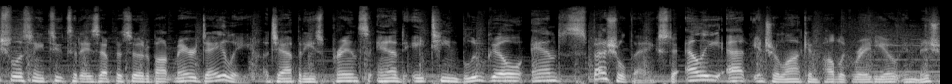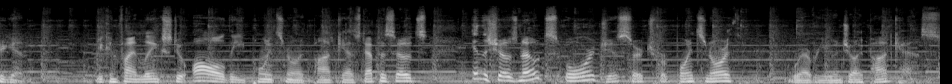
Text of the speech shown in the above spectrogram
Thanks for listening to today's episode about Mayor Daley, a Japanese prince, and 18 bluegill, and special thanks to Ellie at Interlochen Public Radio in Michigan. You can find links to all the Points North podcast episodes in the show's notes, or just search for Points North wherever you enjoy podcasts.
